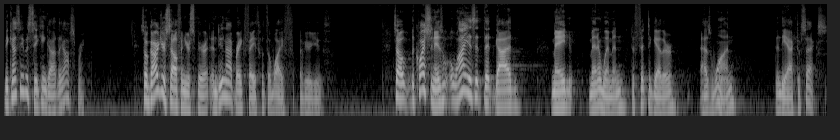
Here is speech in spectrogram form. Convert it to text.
Because he was seeking godly offspring. So guard yourself in your spirit and do not break faith with the wife of your youth. So the question is why is it that God made men and women to fit together as one in the act of sex?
